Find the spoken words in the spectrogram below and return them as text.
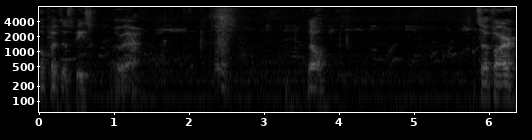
We'll put this piece over there. So, so far,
